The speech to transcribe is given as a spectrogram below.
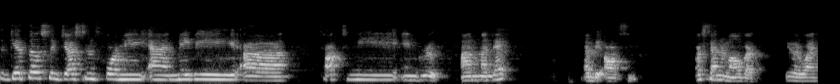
get, get, those suggestions for me, and maybe uh, talk to me in group on Monday. That'd be awesome. Or send them over. Either way.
